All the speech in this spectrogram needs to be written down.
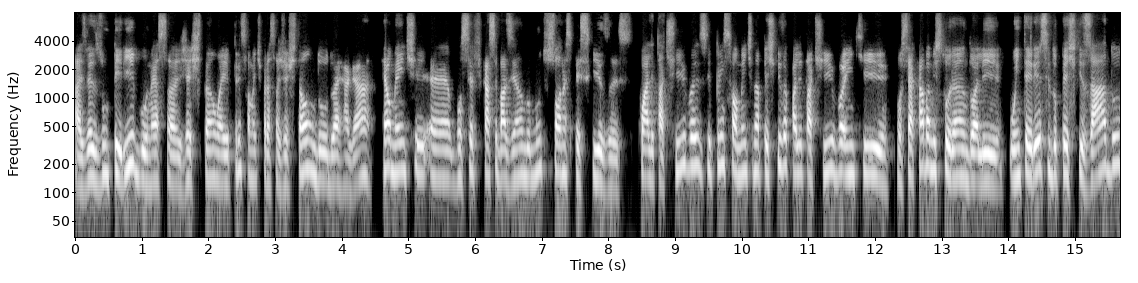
às vezes um perigo nessa gestão aí, principalmente para essa gestão do, do RH, realmente é, você ficar se baseando muito só nas pesquisas qualitativas e principalmente na pesquisa qualitativa em que você acaba misturando ali o interesse do pesquisado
